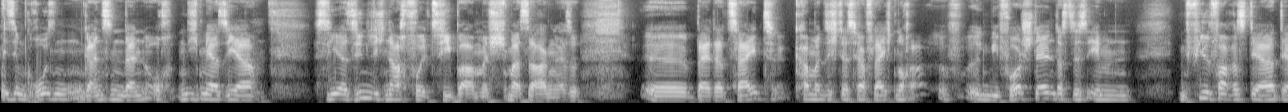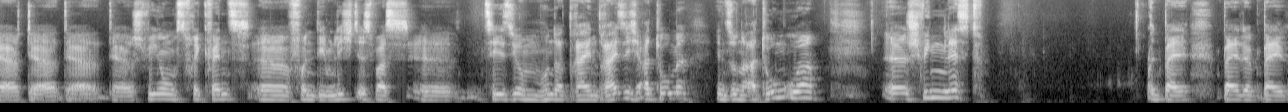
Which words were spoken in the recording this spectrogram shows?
ist im Großen und Ganzen dann auch nicht mehr sehr, sehr sinnlich nachvollziehbar, möchte ich mal sagen. Also äh, bei der Zeit kann man sich das ja vielleicht noch irgendwie vorstellen, dass das eben ein Vielfaches der, der, der, der, der Schwingungsfrequenz äh, von dem Licht ist, was äh, Cäsium 133 Atome in so einer Atomuhr äh, schwingen lässt. Und bei, bei, der, bei,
